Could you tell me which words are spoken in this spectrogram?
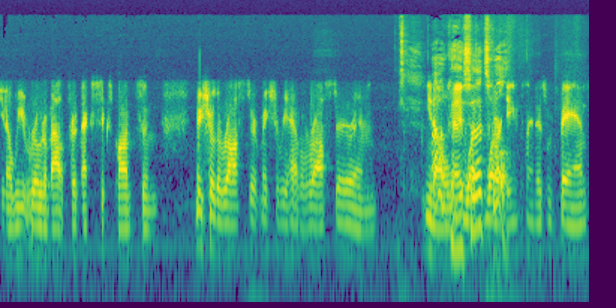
you know, we wrote them out for the next six months and make sure the roster, make sure we have a roster and, you know, Okay, what, so that's what cool. our game plan is with bands.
